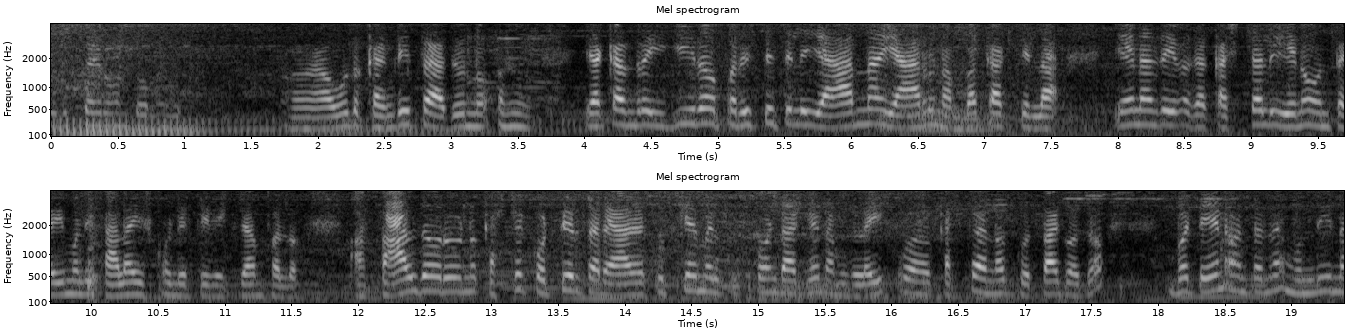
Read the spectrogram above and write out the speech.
ಬದುಕ್ತಾ ಇರೋವಂಥವ್ರು ಹೌದು ಖಂಡಿತ ಅದನ್ನು ಯಾಕಂದರೆ ಈಗಿರೋ ಪರಿಸ್ಥಿತಿಲಿ ಯಾರನ್ನ ಯಾರೂ ನಂಬಕ್ಕಾಗ್ತಿಲ್ಲ ಏನಂದರೆ ಇವಾಗ ಕಷ್ಟದಲ್ಲಿ ಏನೋ ಒಂದು ಟೈಮಲ್ಲಿ ಸಾಲ ಇಸ್ಕೊಂಡಿರ್ತೀವಿ ಎಕ್ಸಾಂಪಲ್ಲು ಆ ಸಾಲದವ್ರು ಕಷ್ಟ ಕೊಟ್ಟಿರ್ತಾರೆ ಆ ಕುತ್ತಿಗೆ ಮೇಲೆ ಕುತ್ಕೊಂಡಾಗೆ ನಮ್ಗೆ ಲೈಫ್ ಕಷ್ಟ ಅನ್ನೋದು ಗೊತ್ತಾಗೋದು. ಬಟ್ ಏನು ಅಂತಂದರೆ ಮುಂದಿನ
